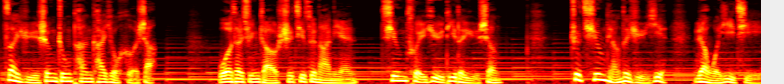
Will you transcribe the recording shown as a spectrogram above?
在雨声中摊开又合上。我在寻找十七岁那年清脆欲滴的雨声。这清凉的雨夜，让我忆起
